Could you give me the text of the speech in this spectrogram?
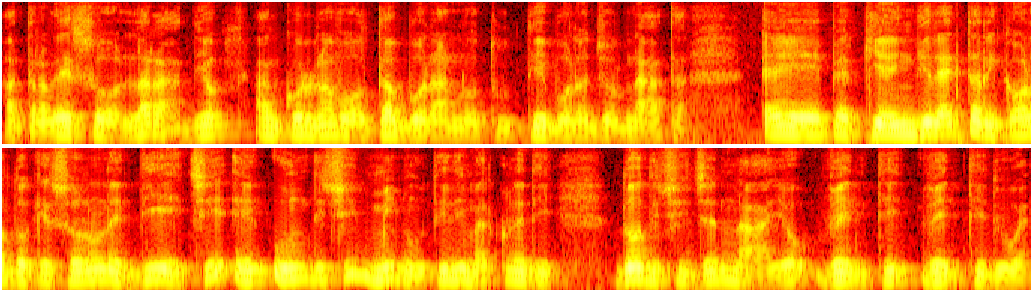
attraverso la radio ancora una volta buon anno a tutti e buona giornata. E per chi è in diretta ricordo che sono le 10 e 11 minuti di mercoledì 12 gennaio 2022.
